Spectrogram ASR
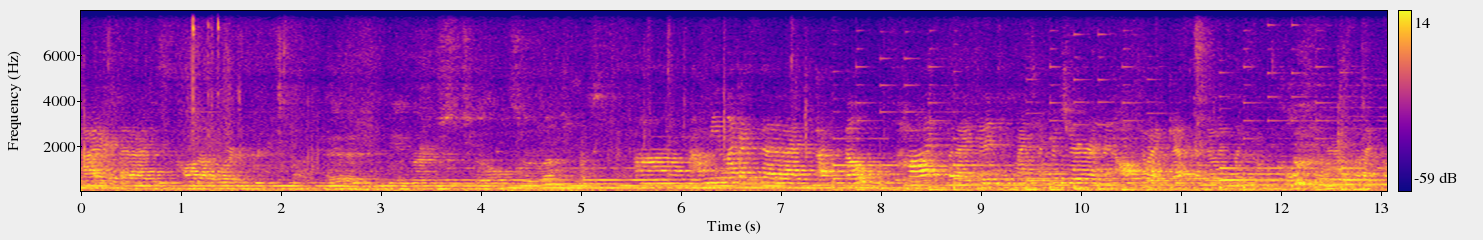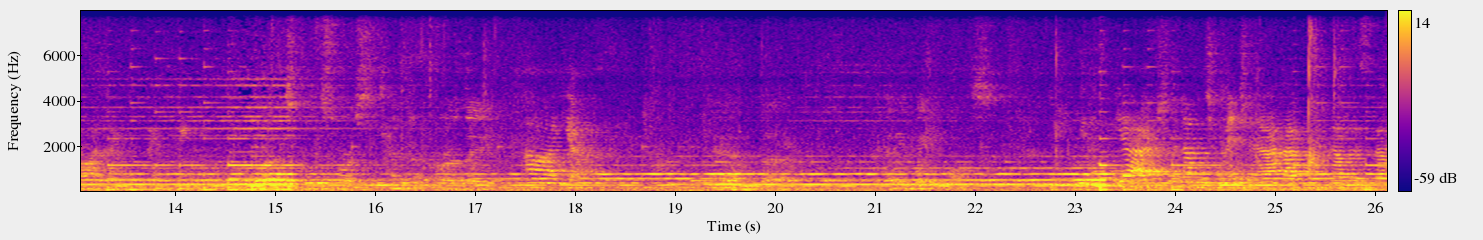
tired that I just called out of work. And fevers, chills, or rashes? Um, I mean, like I said, I, I felt hot, but I didn't actually, now mention it, I have noticed that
